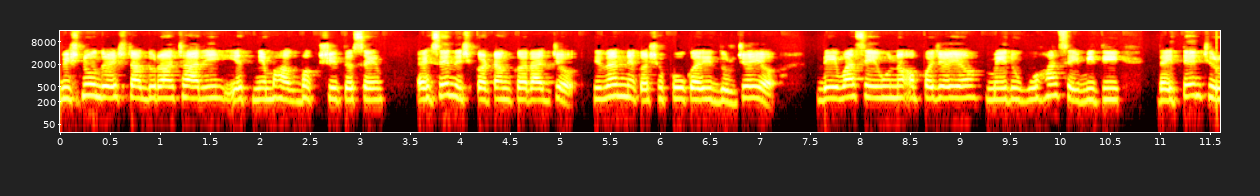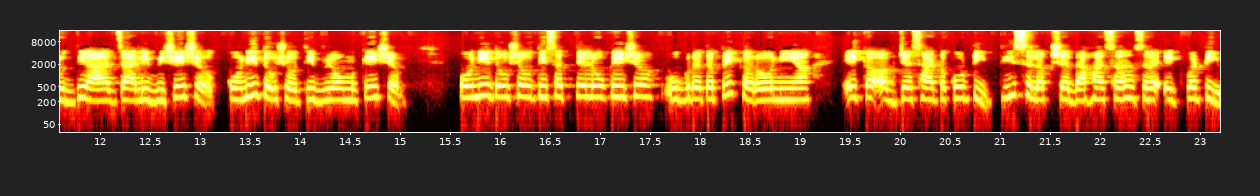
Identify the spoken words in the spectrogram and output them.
विष्णू द्रेष्टा दुराचारी यज्ञ भाग भक्षितसे. ऐसे निष्कटंक राज्य हिरण्यकशपू करी दुर्जय. देवा सेऊन अपजय. मेरू गुहा सेविती. दैत्यांची वृद्धी आज झाली विशेष. कोणी तोषवती व्योमकेश? कोणी तोषवती सत्य लोकेश उग्र तपे करोनिया. एक अब्ज साठ कोटी तीस लक्ष दहा सहस्र एकवटी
